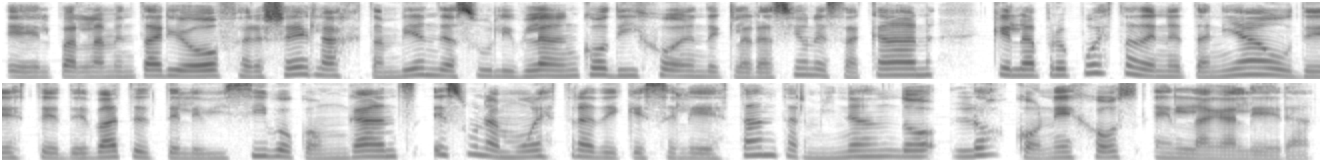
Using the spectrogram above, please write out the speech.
El parlamentario Ofer Shelach, también de azul y blanco, dijo en declaraciones a Cannes que la propuesta de Netanyahu de este debate televisivo con Gantz es una muestra de que se le están terminando los conejos en la galera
